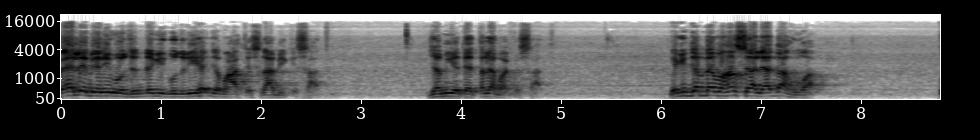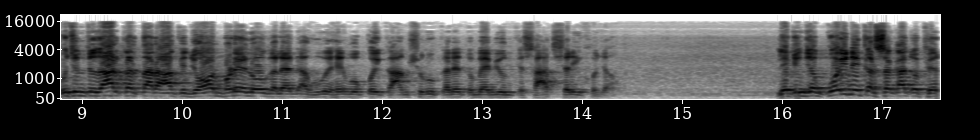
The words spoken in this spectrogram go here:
پہلے میری وہ زندگی گزری ہے جماعت اسلامی کے ساتھ۔ جمعیت طلبہ کے ساتھ۔ لیکن جب میں وہاں سے علیحدہ ہوا، کچھ انتظار کرتا رہا کہ جو اور بڑے لوگ علیحدہ ہوئے ہیں، وہ کوئی کام شروع کرے تو میں بھی ان کے ساتھ شریک ہو جاؤں۔ لیکن جب کوئی نہیں کر سکا تو پھر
